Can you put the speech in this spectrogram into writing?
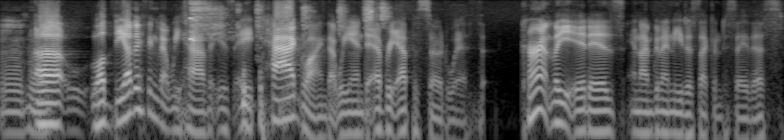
Mhm. Uh, well, the other thing that we have is a tagline that we end every episode with. Currently, it is, and I'm going to need a second to say this.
